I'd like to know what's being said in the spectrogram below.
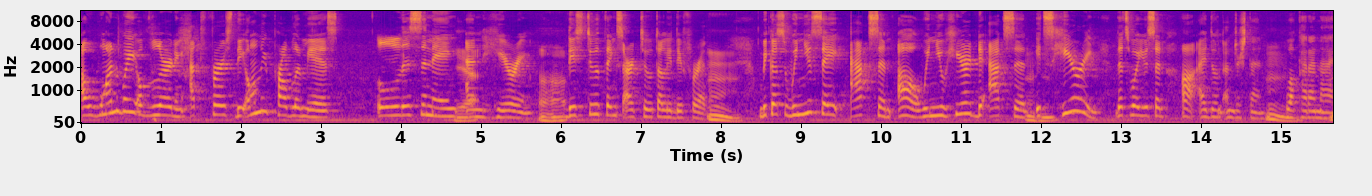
a one way of learning at first the only problem is listening Yeah. and hearing Uh-huh. these two things are totally different Mm. because when you say accent oh when you hear the accent Mm-hmm. it's hearing that's why you said oh i don't understand Mm. wakaranai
